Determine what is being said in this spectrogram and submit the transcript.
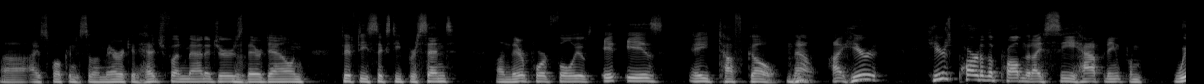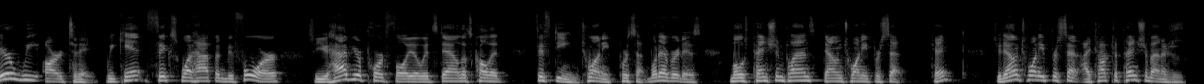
Uh, I've spoken to some American hedge fund managers. Mm. They're down 50, 60 percent on their portfolios. It is a tough go. Mm-hmm. Now, I here here's part of the problem that I see happening from where we are today. We can't fix what happened before. So you have your portfolio, it's down, let's call it 15, 20%, whatever it is. Most pension plans down 20%. Okay? So you're down 20%. I talk to pension managers.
